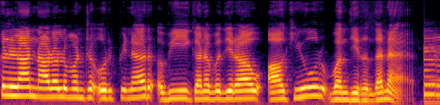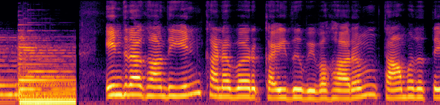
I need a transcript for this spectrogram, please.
கிள்ளான் நாடாளுமன்ற உறுப்பினர் வி கணபதி ராவ் ஆகியோர் வந்திருந்தனர். இந்திரா காந்தியின் கணவர் கைது விவகாரம் தாமதத்தை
